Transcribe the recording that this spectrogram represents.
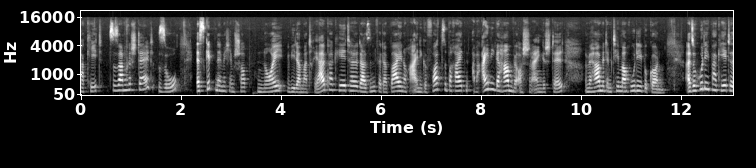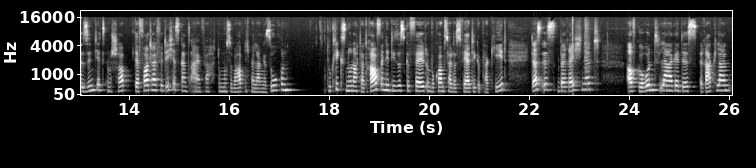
Paket zusammengestellt. So, es gibt nämlich im Shop neu wieder Materialpakete. Da sind wir dabei, noch einige vorzubereiten, aber einige haben wir auch schon eingestellt. Und wir haben mit dem Thema Hoodie begonnen. Also Hoodie-Pakete sind jetzt im Shop. Der Vorteil für dich ist ganz einfach, du musst überhaupt nicht mehr lange suchen. Du klickst nur noch da drauf, wenn dir dieses gefällt und bekommst halt das fertige Paket. Das ist berechnet auf Grundlage des Raglan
